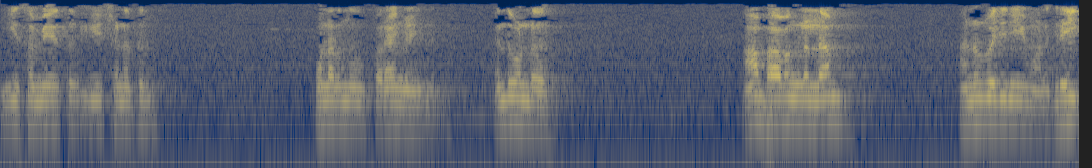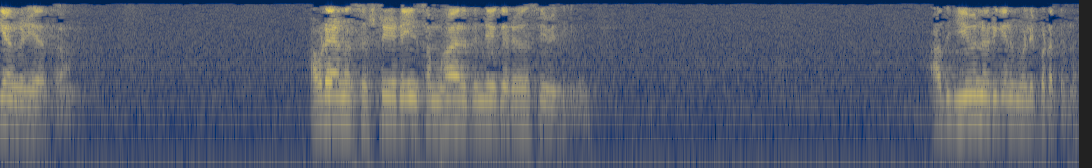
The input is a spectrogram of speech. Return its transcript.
ഈ സമയത്ത് ഈ ക്ഷണത്തിൽ ഉണർന്നു പറയാൻ കഴിയുന്നില്ല എന്തുകൊണ്ട്? ആ ഭാവങ്ങളെല്ലാം അനുവചനീയമാണ് ഗ്രഹിക്കാൻ കഴിയാത്തതാണ്. അവിടെയാണ് സൃഷ്ടിയുടെയും സംഹാരത്തിന്റെയൊക്കെ രഹസ്യം ഇരിക്കുന്നത്. അത് ജീവൻ ഒരിക്കലും വെളിപ്പെടത്തില്ല.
